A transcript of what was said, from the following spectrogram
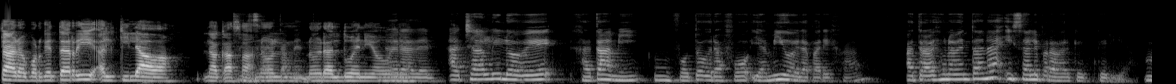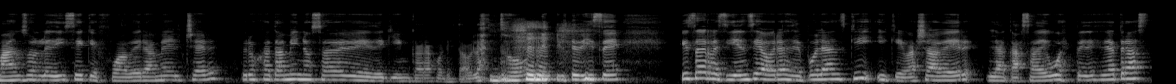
Claro, porque Terry alquilaba la casa, no, no era el dueño. No era de él. A Charlie lo ve Hatami, un fotógrafo y amigo de la pareja, a través de una ventana y sale para ver qué quería. Manson le dice que fue a ver a Melcher, pero Hatami no sabe de quién carajo le está hablando y le dice que esa residencia ahora es de Polanski y que vaya a ver la casa de huéspedes de atrás,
